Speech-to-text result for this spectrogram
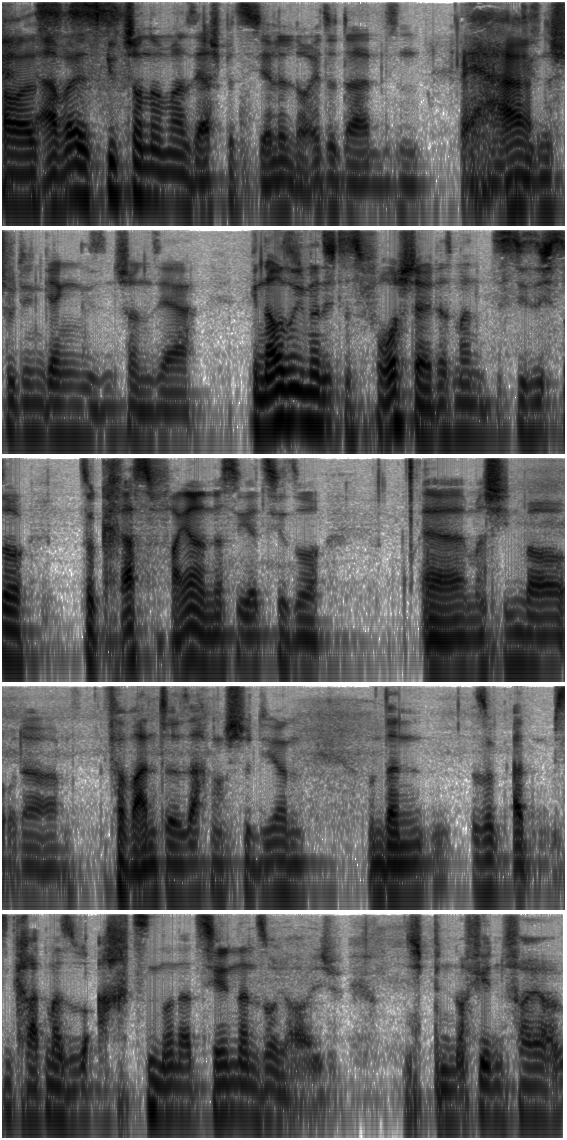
Aber es, Ja, aber es gibt schon nochmal sehr spezielle Leute da in diesen, Ja. in diesen Studiengängen, die sind schon sehr, genauso wie man sich das vorstellt, dass man, dass die sich so, so krass feiern, dass sie jetzt hier so äh, Maschinenbau oder verwandte Sachen studieren und dann so äh, sind gerade mal so 18 und erzählen dann so, ja, ich, ich bin auf jeden Fall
